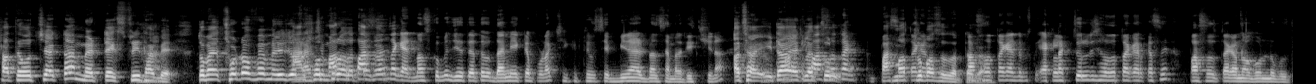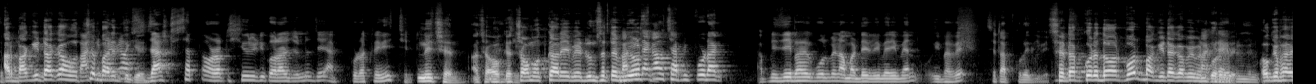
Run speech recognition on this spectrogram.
সাথে হচ্ছে একটা ম্যাট্রিক্স ফ্রি থাকবে। তো ভাই ছোট ফ্যামিলির জন্য সত্তর মাত্র হাজার টাকা টাকা অ্যাডভান্স করবেন যেহেতু এত দামি একটা প্রোডাক্ট সেক্ষেত্রে হচ্ছে বিনা অ্যাডভান্স আমরা দিচ্ছি না। আচ্ছা এটা এক লাখ টাকা- পাঁচ হাজার মাত্র টাকা- পাঁচ হাজার টাকা। টাকা এক লাখ চল্লিশ হাজার টাকার কাছে পাঁচ হাজার টাকা নগণ্য বলতে আর বাকি টাকা হচ্ছে বাড়ি থেকে জাস্ট হচ্ছে আপনি অর্ডারটা সিকিউরিটি করার জন্য যে প্রোডাক্টটা নিচ্ছেন? নিচ্ছেন। আচ্ছা ওকে চমৎকার এই বেডরুম সেটটা বাকি ভিউয়ার্স টাকা হচ্ছে আপনি প্রোডাক্ট আপনি যেভাবে বলবেন আমার ডেলিভারি ম্যান ওইভাবে সেট আপ করে দিবে। সেট আপ করে দেওয়ার পর বাকি টাকা পেমেন্ট টাকা ওকে ভাই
